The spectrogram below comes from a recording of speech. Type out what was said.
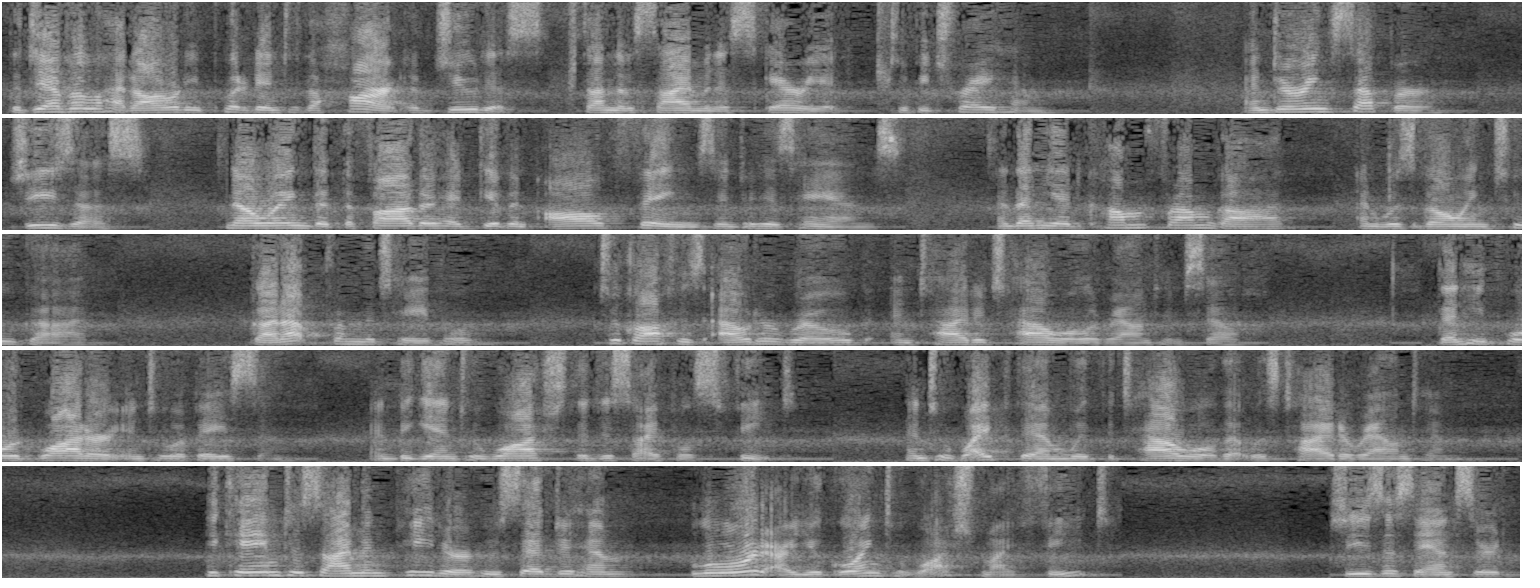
The devil had already put it into the heart of Judas, son of Simon Iscariot, to betray him. And during supper, Jesus, knowing that the Father had given all things into his hands, and that he had come from God and was going to God, got up from the table, took off his outer robe, and tied a towel around himself. Then he poured water into a basin and began to wash the disciples' feet and to wipe them with the towel that was tied around him. He came to Simon Peter, who said to him, Lord, are you going to wash my feet? Jesus answered,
